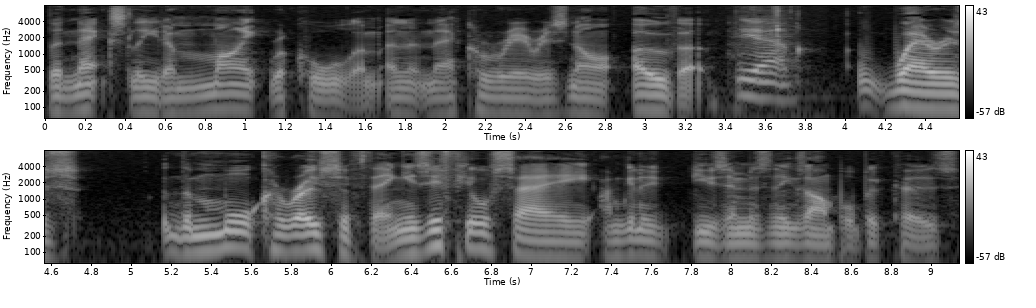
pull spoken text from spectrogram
the next leader might recall them and that their career is not over. Yeah. Whereas the more corrosive thing is if you'll say, I'm going to use him as an example because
